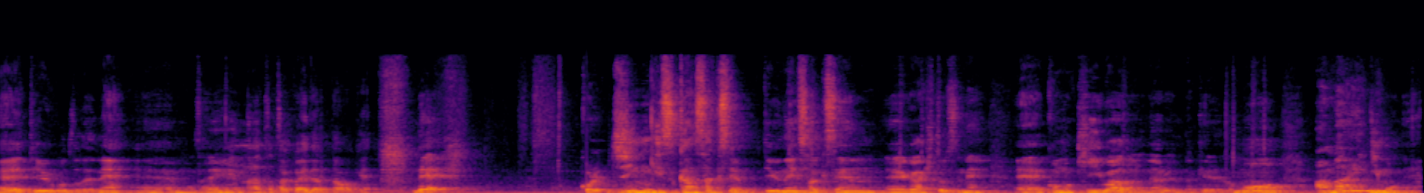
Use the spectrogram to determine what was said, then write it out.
えー、ということでね、えー、もう大変な戦いだったわけ。でこれジンギスカン作戦っていうね作戦が一つね、えー、このキーワードになるんだけれどもあまりにもね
